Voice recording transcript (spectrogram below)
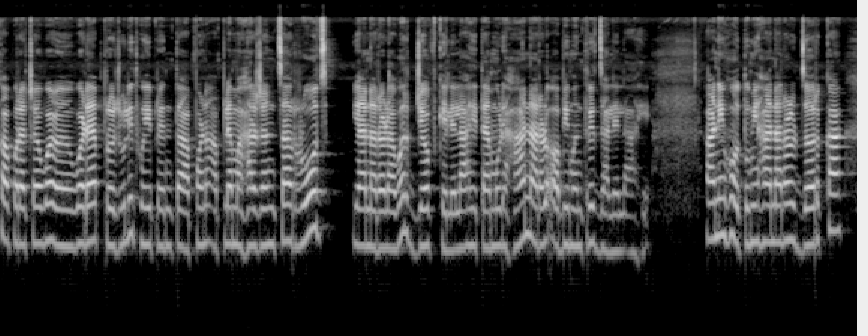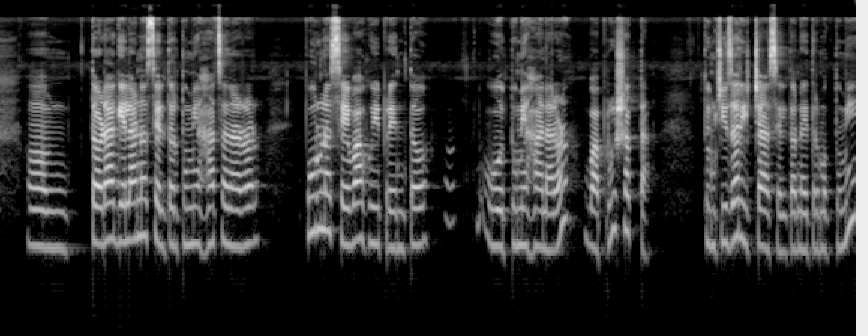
कापराच्या व वड्या प्रज्वलित होईपर्यंत आपण आपल्या महाराजांचा रोज या नारळावर जप केलेला आहे. त्यामुळे हा नारळ अभिमंत्रित झालेला आहे. आणि हो तुम्ही हा नारळ जर का तडा गेला नसेल तर तुम्ही हाच नारळ पूर्ण सेवा होईपर्यंत व हो, तुम्ही हा नारळ वापरू शकता. तुमची जर इच्छा असेल तर नाहीतर मग तुम्ही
